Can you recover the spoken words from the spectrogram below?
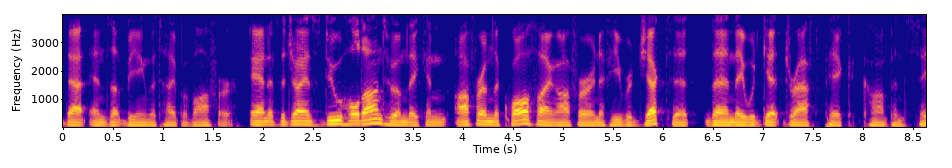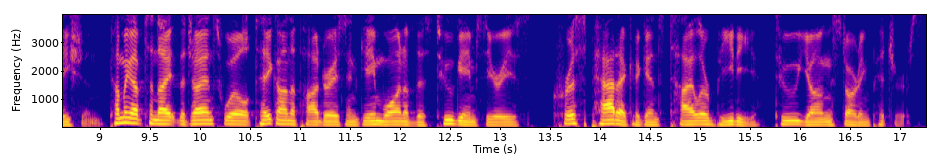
that ends up being the type of offer. And if the Giants do hold on to him, they can offer him the qualifying offer. And if he rejects it, then they would get draft pick compensation. Coming up tonight, the Giants will take on the Padres in game one of this two game series. Chris Paddack against Tyler Beede, two young starting pitchers.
